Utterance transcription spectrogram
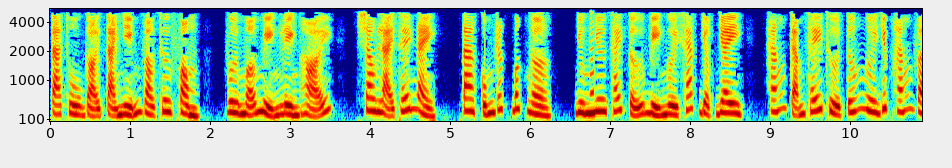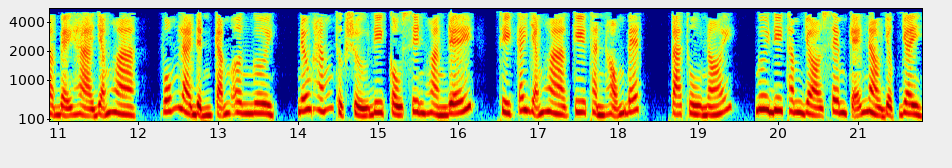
tạ thù gọi tạ nhiễm vào thư phòng, vừa mở miệng liền hỏi, sao lại thế này, ta cũng rất bất ngờ, dường như thái tử bị người khác giật dây, hắn cảm thấy thừa tướng ngươi giúp hắn và bệ hạ giảng hòa, vốn là định cảm ơn ngươi, nếu hắn thực sự đi cầu xin hoàng đế, thì cái giảng hòa kia thành hỏng bét, tạ thù nói, ngươi đi thăm dò xem kẻ nào giật dây,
